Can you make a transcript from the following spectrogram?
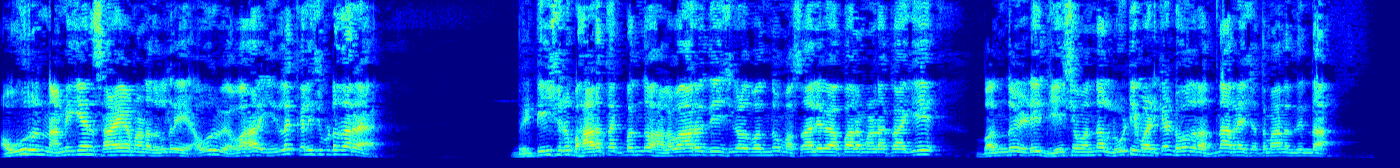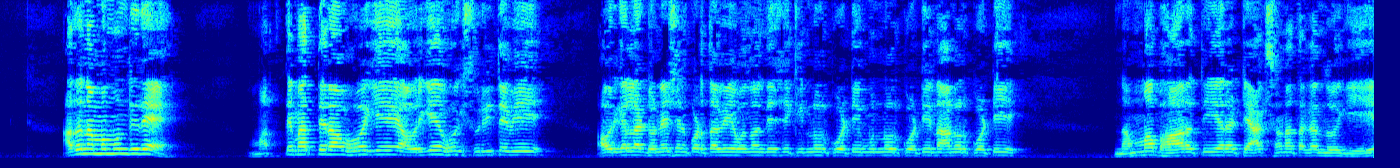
ಅವರು ನಮಗೇನು ಸಹಾಯ ಮಾಡೋದಲ್ರಿ? ಅವರು ವ್ಯವಹಾರ ಇಲ್ಲ ಕಲಿಸಿಬಿಟ್ಟಿದಾರ. ಬ್ರಿಟಿಷರು ಭಾರತಕ್ಕೆ ಬಂದು ಹಲವಾರು ದೇಶಗಳು ಬಂದು ಮಸಾಲೆ ವ್ಯಾಪಾರ ಮಾಡೋಕ್ಕಾಗಿ ಬಂದು ಇಡೀ ದೇಶವನ್ನ ಲೂಟಿ ಮಾಡ್ಕೊಂಡು ಹೋದ್ರು ಹದಿನಾರನೇ ಶತಮಾನದಿಂದ. ಅದು ನಮ್ಮ ಮುಂದಿದೆ. ಮತ್ತೆ ಮತ್ತೆ ನಾವು ಹೋಗಿ ಅವರಿಗೆ ಹೋಗಿ ಸುರಿತೇವೆ. ಅವರಿಗೆಲ್ಲ ಡೊನೇಷನ್ ಕೊಡ್ತೇವೆ. ಒಂದೊಂದು ದೇಶಕ್ಕೆ ಇನ್ನೂರು ಕೋಟಿ, ಮುನ್ನೂರು ಕೋಟಿ ನಾನ್ನೂರು ಕೋಟಿ. ನಮ್ಮ ಭಾರತೀಯರ ಟ್ಯಾಕ್ಸ್ ಹಣ ತಗೊಂಡೋಗಿ,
